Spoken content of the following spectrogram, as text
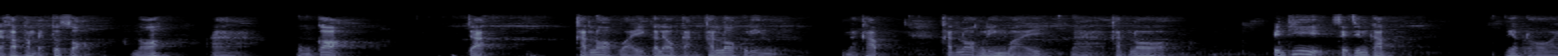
นะครับทำแบบทดสอบเนาะอ่าผมก็จะคัดลอกไว้ก็แล้วกันคัดลอกลิงก์นะครับ คัดลอกลิงก์ไว้นะคัดลอก เป็นที่เสร็จสิ้นครับ เรียบร้อย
